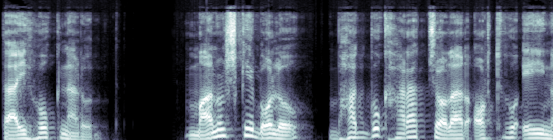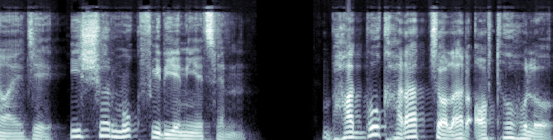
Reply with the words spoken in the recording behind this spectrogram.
তাই হোক নারদ। মানুষকে বলো, ভাগ্য খারাপ চলার অর্থ এই নয় যে ঈশ্বর মুখ ফিরিয়ে নিয়েছেন। ভাগ্য খারাপ চলার অর্থ হল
